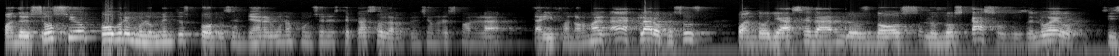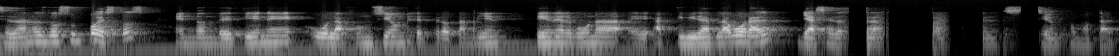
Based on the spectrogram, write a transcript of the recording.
cuando el socio cobre monumentos por desempeñar alguna función, en este caso la retención es con la tarifa normal. Ah, claro, Jesús, cuando ya se dan los dos, los dos casos, desde luego, si se dan los dos supuestos en donde tiene la función, pero también tiene alguna eh, actividad laboral, ya se da la retención como tal.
